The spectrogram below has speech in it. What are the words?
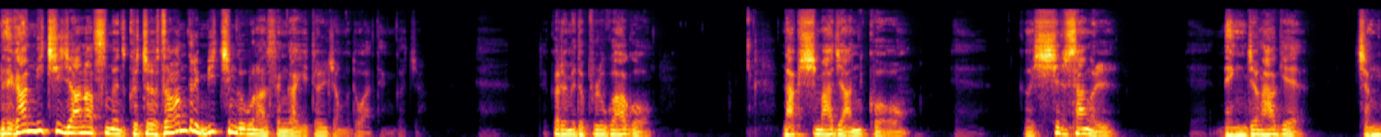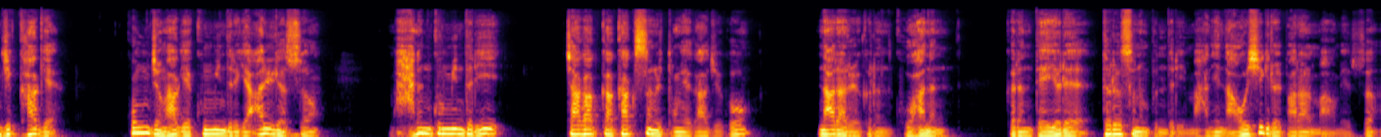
내가 미치지 않았으면 그 저 사람들이 미친 거구나 생각이 들 정도가 된 거죠. 예. 그럼에도 불구하고 낙심하지 않고 예. 그 실상을 예, 냉정하게 정직하게 공정하게 국민들에게 알려서 많은 국민들이 자각과 각성을 통해 가지고 나라를 그런 구하는 그런 대열에 들어서는 분들이 많이 나오시기를 바라는 마음에서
